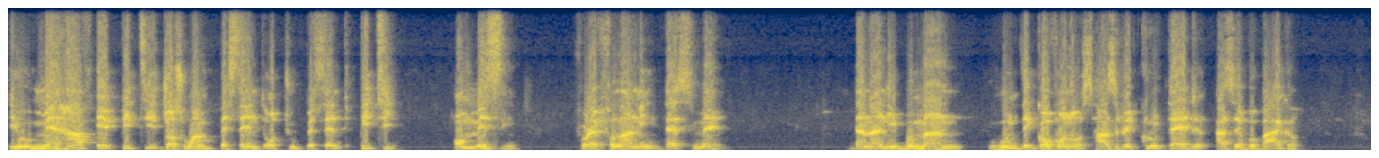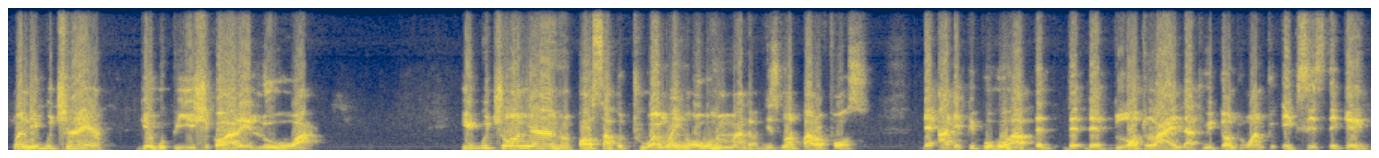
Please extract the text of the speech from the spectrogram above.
you may have a pity, just 1% or 2% pity or mercy for a Fulani herdsman than an Igbo man whom the governors has recruited as a Bobago. When Igbo China, ga-egbupụ ya isi ka ọ ghara ịlụ ụwa igbuchi onye ahụ ọ sapụtu enweghị ọwụghị mmadụ he's not part of us. They are the people who have the, the, the bloodline that we don't want to exist again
